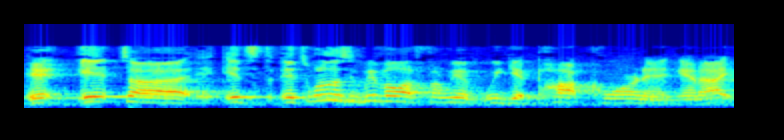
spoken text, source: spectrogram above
it, it uh, it's it's one of those. things. We have a lot of fun. We have we get popcorn and, and I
